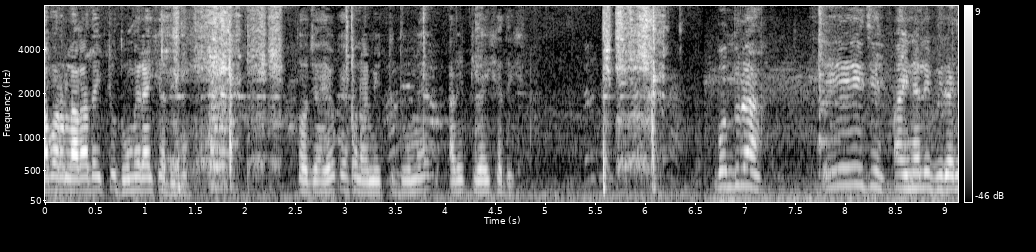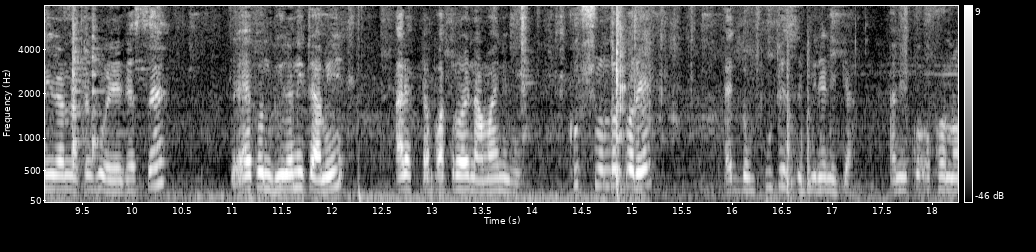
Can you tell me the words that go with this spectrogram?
আবারও লাড়া দিয়ে একটু দমে রাইখা দিব। তো যাই হোক, এখন আমি একটু দমে আর একটু রাইখা দিই। বন্ধুরা এই যে ফাইনালি বিরিয়ানি রান্নাটা হয়ে গেছে। এখন বিরিয়ানিটা আমি আরেকটা পাত্রে নামাই নিব। খুব সুন্দর করে একদম ফুটেছে বিরিয়ানিটা। আমি কখনো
